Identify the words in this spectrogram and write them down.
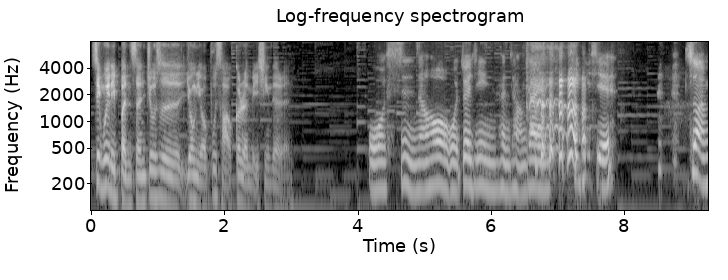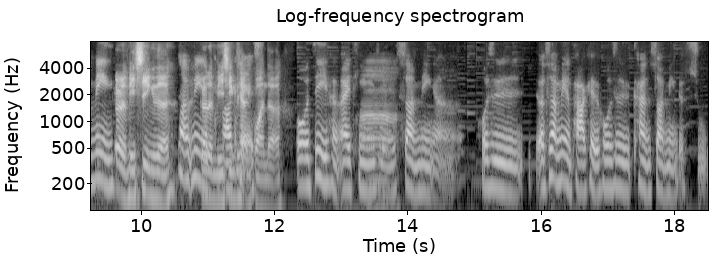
是因为你本身就是拥有不少个人迷信的人。我是，然后我最近很常在 听一些 算命、个人迷信的、算命、个人迷信相关的。我自己很爱听一些算命啊，或是呃算命的 p o c a s t 或是看算命的书，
